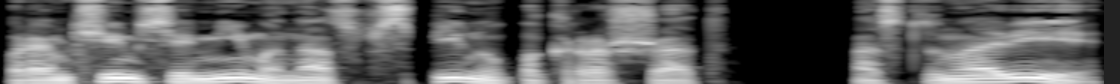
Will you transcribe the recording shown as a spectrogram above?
Промчимся мимо, нас в спину покрошат. Останови.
